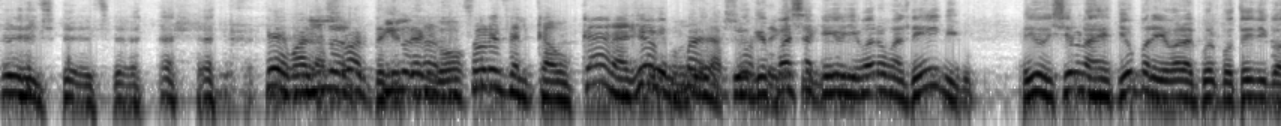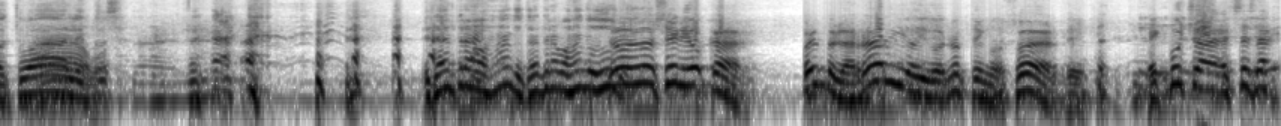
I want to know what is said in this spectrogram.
Sí, sí, sí. Qué mala y los, suerte y que los tengo. asesores del Caucar allá. Qué pues. mala Lo que pasa es que que ellos llevaron al técnico. Ellos hicieron la gestión para llevar al cuerpo técnico actual. Ah, entonces- están trabajando, están trabajando duro. No, no, en serio, Oscar. Prendo la radio y digo, no tengo suerte. Escucho a César,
